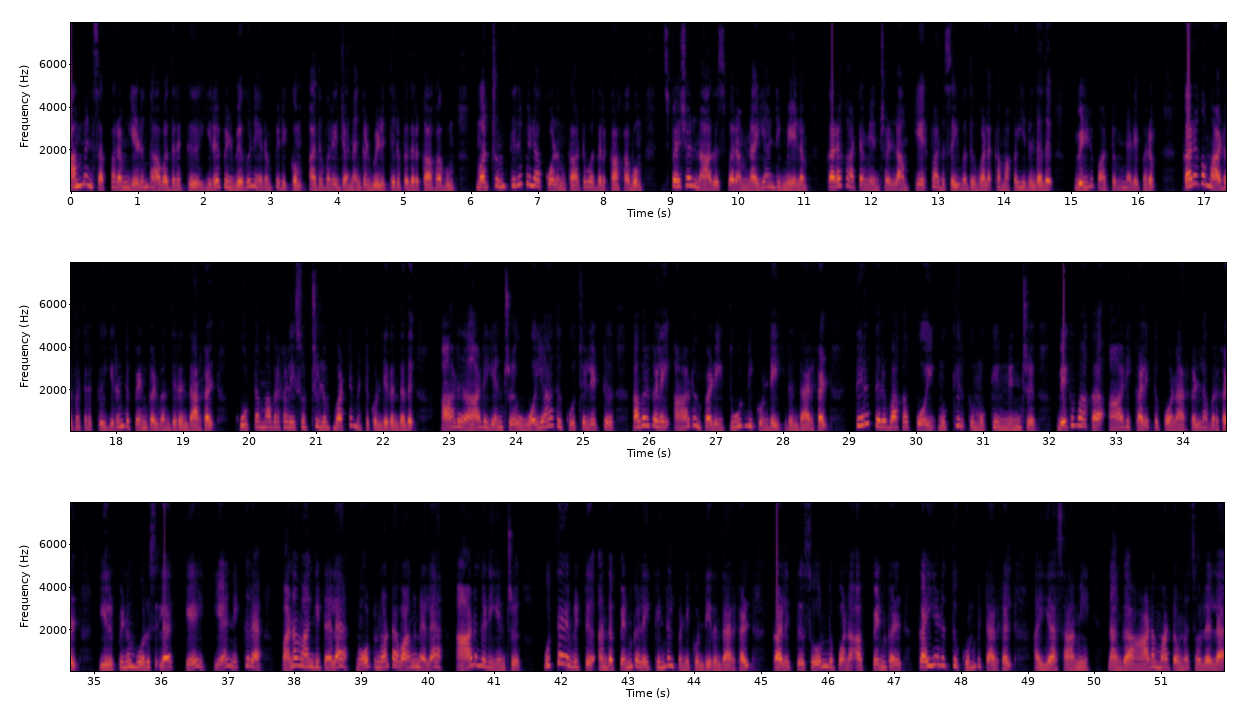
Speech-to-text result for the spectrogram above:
அம்மன் சப்பரம் எழுந்தாவதற்கு இரவில் வெகு நேரம் பிடிக்கும். அதுவரை ஜனங்கள் விழித்திருப்பதற்காகவும் மற்றும் திருவிழா கோலம் காட்டுவதற்காகவும் ஸ்பெஷல் நாதஸ்வரம் நையாண்டி மேளம் கரகாட்டம் என்றெல்லாம் ஏற்பாடு செய்வது வழக்கமாக இருந்தது. வெள்ளுப்பாட்டும் நடைபெறும். கரகம் ஆடுவதற்கு இரண்டு பெண்கள் வந்திருந்தார்கள். கூட்டம் அவர்களை சுற்றிலும் வட்டமிட்டு கொண்டிருந்தது. ஆடு ஆடு என்று ஓயாது கூச்சலிட்டு அவர்களை ஆடும்படி தூண்டிக் கொண்டே இருந்தார்கள். தெரு தெருவாக போய் முக்கிற்கு முக்கி நின்று வெகுவாக ஆடி களைத்து போனார்கள் அவர்கள். இருப்பினும் ஒரு சிலர் ஏய் ஏன் நிக்கிற? பணம் வாங்கிட்டல? Note NOTA வாங்கினல? ஆடுங்கடி என்று உத்தரவிட்டு அந்த பெண்களை கிண்டல் பண்ணி கொண்டிருந்தார்கள். களைத்து சோர்ந்து போன அப்பெண்கள் கையெடுத்து கும்பிட்டார்கள். ஐயா சாமி நாங்க ஆட மாட்டோம்னு சொல்லல.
